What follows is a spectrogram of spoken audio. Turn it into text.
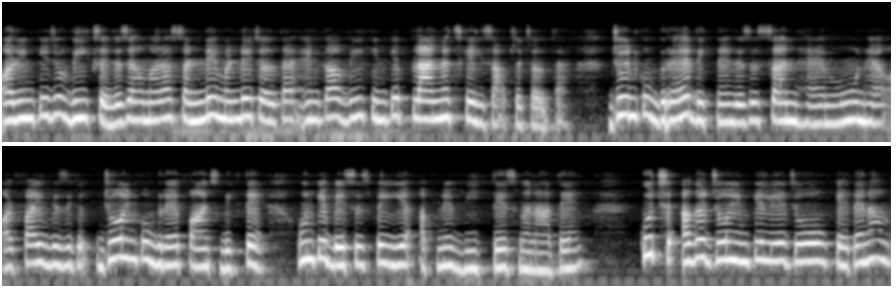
और इनके जो वीक्स हैं, जैसे हमारा संडे मंडे चलता है, इनका वीक इनके प्लैनेट्स के हिसाब से चलता है। जो इनको ग्रह दिखते हैं, जैसे सन है मून है और फाइव विजिकल जो इनको ग्रह पाँच दिखते हैं, उनके बेसिस पे ये अपने वीक डेज़ मनाते हैं। कुछ अगर जो इनके लिए जो कहते हैं ना,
